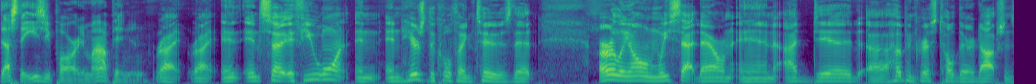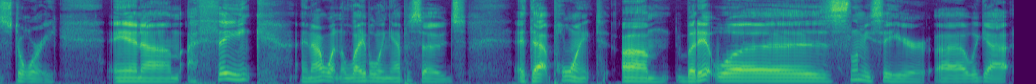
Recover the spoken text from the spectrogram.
that's the easy part in my opinion Right, right. And and so if you want and and here's the cool thing too is that early on we sat down and I did uh, Hope and Chris told their adoption story. And um, I think and I wasn't labeling episodes at that point. Um, but it was let me see here. Uh, we got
